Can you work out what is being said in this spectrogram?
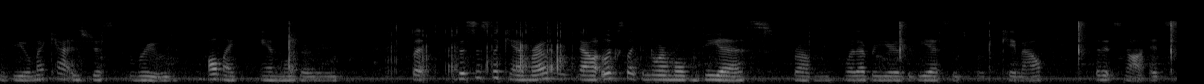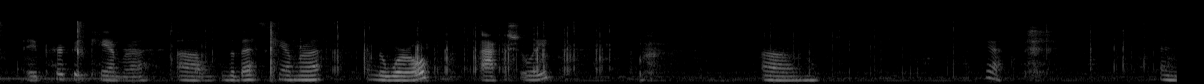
review. My cat is just rude. All my animals this is the camera. Now it looks like a normal DS from whatever year the DS's came out, but it's not. It's a perfect camera. Um, the best camera in the world, actually. Um, yeah. And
